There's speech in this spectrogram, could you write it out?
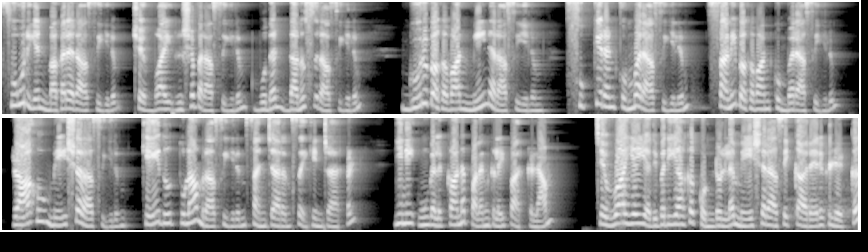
சூரியன் மகர ராசியிலும் செவ்வாய் ரிஷப ராசியிலும் புதன் தனுசு ராசியிலும் குரு பகவான் மீன ராசியிலும் சுக்கிரன் கும்ப ராசியிலும் சனி பகவான் கும்ப ராசியிலும் ராகு மேஷ ராசியிலும் கேது துலாம் ராசியிலும் சஞ்சாரம் செய்கின்றார்கள். இனி உங்களுக்கான பலன்களை பார்க்கலாம். செவ்வாயை அதிபதியாக கொண்டுள்ள மேஷ ராசிக்காரர்களுக்கு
